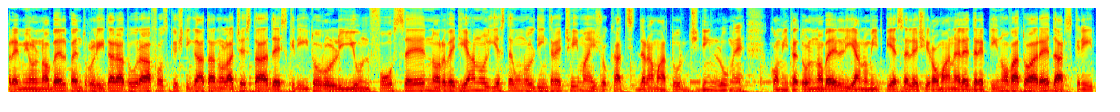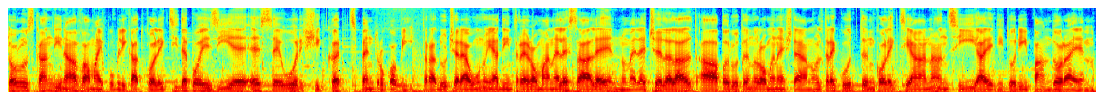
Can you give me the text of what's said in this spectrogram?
Premiul Nobel pentru literatură a fost câștigat anul acesta de scriitorul Jun Fosse. Norvegianul este unul dintre cei mai jucați dramaturgi din lume. Comitetul Nobel i-a numit piesele și romanele drept inovatoare, dar scriitorul scandinav a mai publicat colecții de poezie, eseuri și cărți pentru copii. Traducerea unuia dintre romanele sale, numele celălalt, a apărut în românește anul trecut în colecția Nancy a editurii Pandora M.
